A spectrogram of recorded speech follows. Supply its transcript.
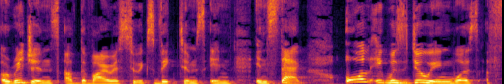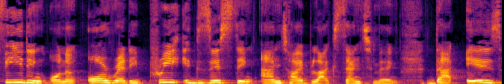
origins of the virus to its victims in, instead. All it was doing was feeding on an already pre existing anti black sentiment that is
